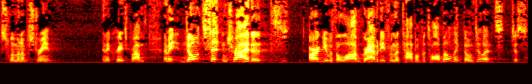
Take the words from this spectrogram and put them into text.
swimming upstream, and it creates problems. I mean, don't sit and try to argue with the law of gravity from the top of a tall building. Don't do it. It's just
